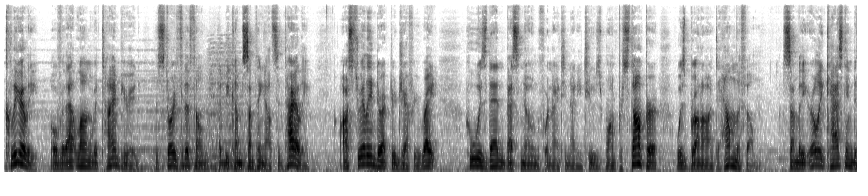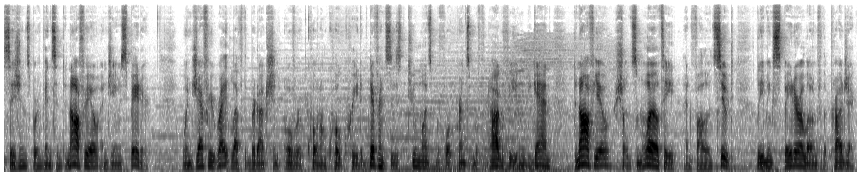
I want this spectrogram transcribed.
Clearly, over that long of a time period, the story for the film had become something else entirely. Australian director Geoffrey Wright, who was then best known for 1992's Romper Stomper, was brought on to helm the film. Some of the early casting decisions were Vincent D'Onofrio and James Spader. When Geoffrey Wright left the production over quote unquote creative differences two months before principal photography even began, D'Onofrio showed some loyalty and followed suit, leaving Spader alone for the project.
